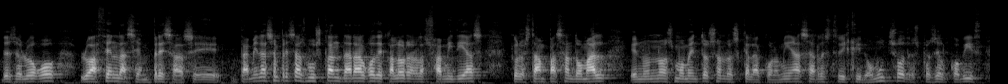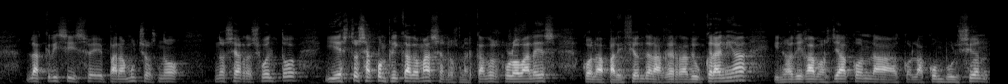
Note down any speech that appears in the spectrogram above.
desde luego lo hacen las empresas. Eh, también las empresas buscan dar algo de calor a las familias que lo están pasando mal en unos momentos en los que la economía se restringido mucho, después del COVID la crisis eh, para muchos no, no se ha resuelto y esto se ha complicado más en los mercados globales con la aparición de la guerra de Ucrania y no digamos ya con la, con la convulsión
